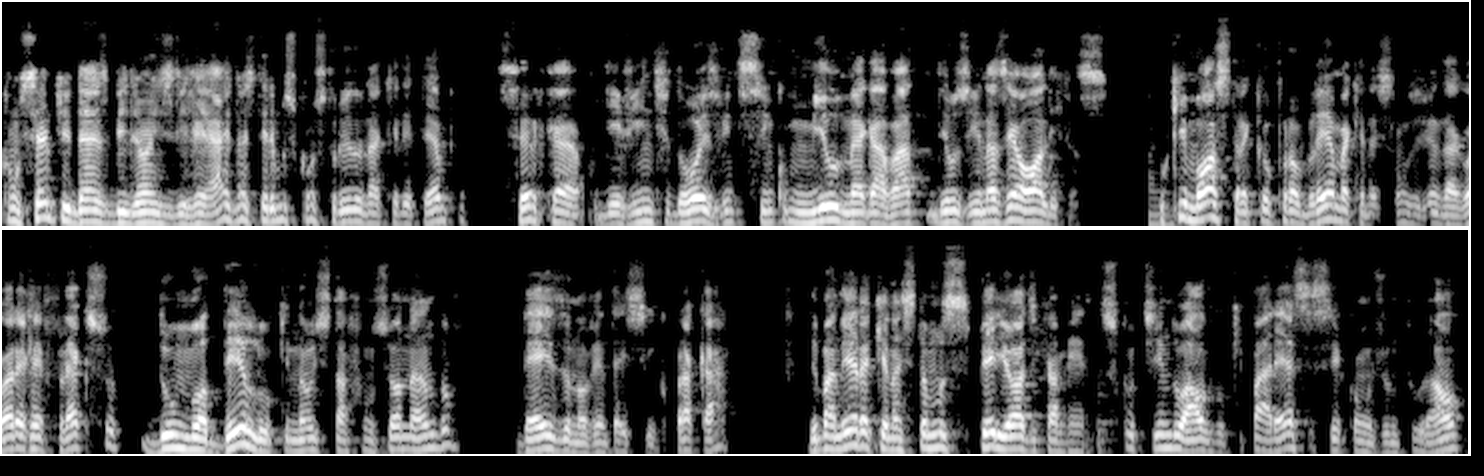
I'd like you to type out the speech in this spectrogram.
com 110 bilhões de reais, nós teríamos construído naquele tempo cerca de 22, 25 mil megawatts de usinas eólicas. O que mostra que o problema que nós estamos vivendo agora é reflexo do modelo que não está funcionando desde o 95 para cá, de maneira que nós estamos periodicamente discutindo algo que parece ser conjuntural,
